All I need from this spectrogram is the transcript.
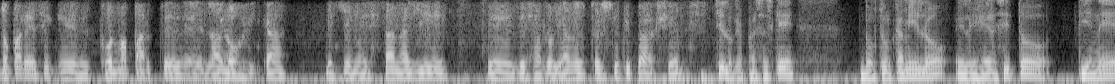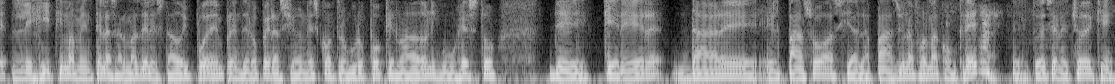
no parece que forma parte de la lógica de quienes están allí eh, desarrollando todo este tipo de acciones. Sí, lo que pasa es que, doctor Camilo, el ejército tiene legítimamente las armas del Estado y puede emprender operaciones contra un grupo que no ha dado ningún gesto de querer dar eh, el paso hacia la paz de una forma concreta. Entonces, el hecho de que,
